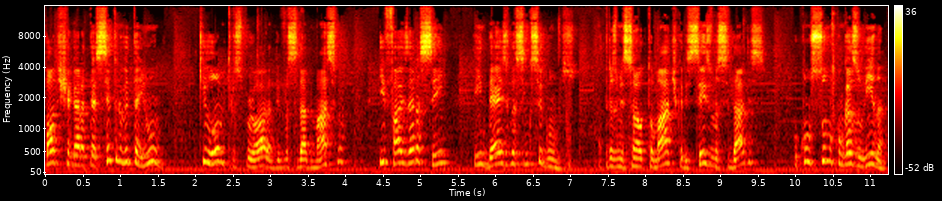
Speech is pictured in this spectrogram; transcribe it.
pode chegar até 191 km por hora de velocidade máxima e faz 0 a 100 em 10,5 segundos. A transmissão é automática de 6 velocidades. O consumo com gasolina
